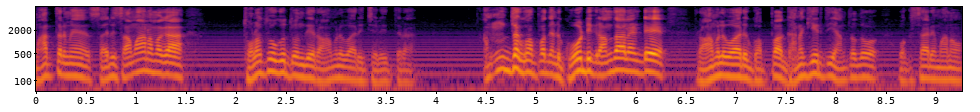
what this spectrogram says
మాత్రమే సరి సమానముగా తొలతూగుతుంది రాముల వారి చరిత్ర. అంత గొప్పదండి. కోటి గ్రంథాలంటే రాముల వారి గొప్ప ఘనకీర్తి ఎంతదో ఒకసారి మనం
